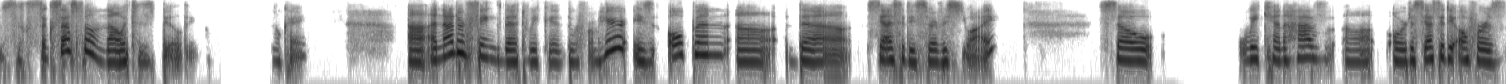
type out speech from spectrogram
is successful. Now it is building. Okay. Uh, another thing that we can do from here is open uh, the CI/CD service UI. So we can have, uh, or the CI/CD offers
